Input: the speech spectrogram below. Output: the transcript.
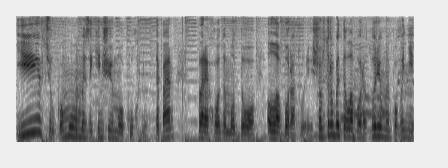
і в цілкому ми закінчуємо кухню. Тепер переходимо до лабораторії. Щоб зробити лабораторію, ми повинні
